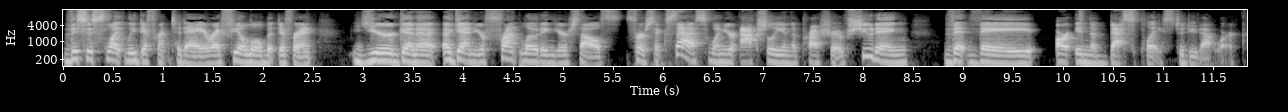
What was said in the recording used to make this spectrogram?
this is slightly different today or I feel a little bit different." You're gonna again you're front loading yourself for success when you're actually in the pressure of shooting that they are in the best place to do that work.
